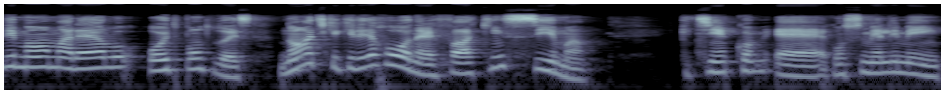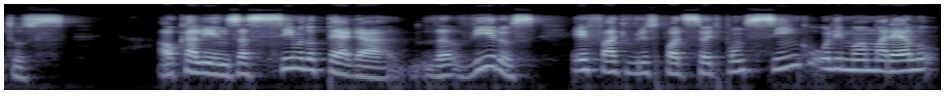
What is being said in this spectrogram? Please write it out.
Limão amarelo 8.2. Note que aqui ele errou, né? Ele fala aqui em cima que tinha é, consumir alimentos alcalinos acima do pH do vírus, ele fala que o vírus pode ser 8.5, o limão amarelo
